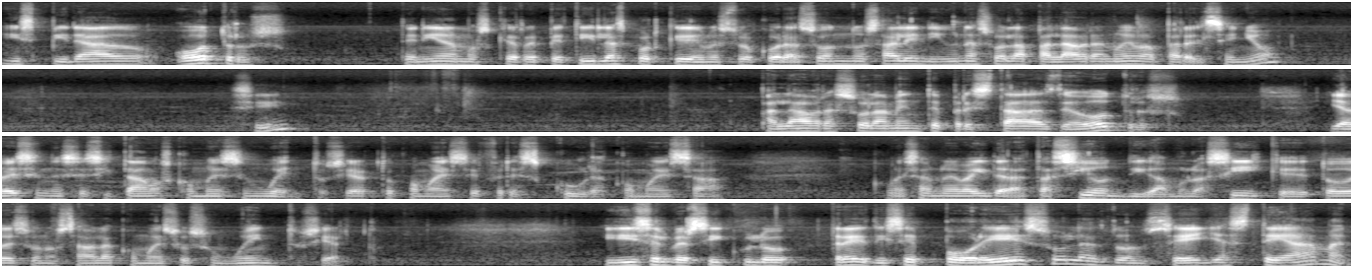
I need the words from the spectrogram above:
inspirado otros, teníamos que repetirlas porque de nuestro corazón no sale ni una sola palabra nueva para el Señor, ¿sí? Palabras solamente prestadas de otros, y a veces necesitamos como ese ungüento, ¿cierto? Como esa frescura, como esa, como esa nueva hidratación, digámoslo así, que de todo eso nos habla como esos ungüentos, ¿cierto? Y dice el versículo 3, dice, por eso las doncellas te aman.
